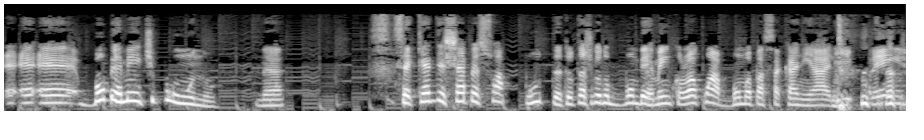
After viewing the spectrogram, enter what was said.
é, é- é- Bomberman é tipo Uno, né? Você quer deixar a pessoa puta, tu tá jogando Bomberman, coloca uma bomba pra sacanear ali, prende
